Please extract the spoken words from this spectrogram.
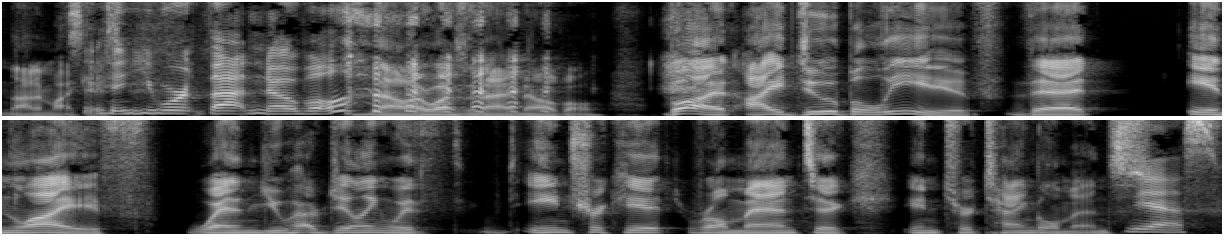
not in my case. you weren't that noble. No, I wasn't that noble. But I do believe that in life, when you are dealing with intricate romantic intertanglements, yes.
